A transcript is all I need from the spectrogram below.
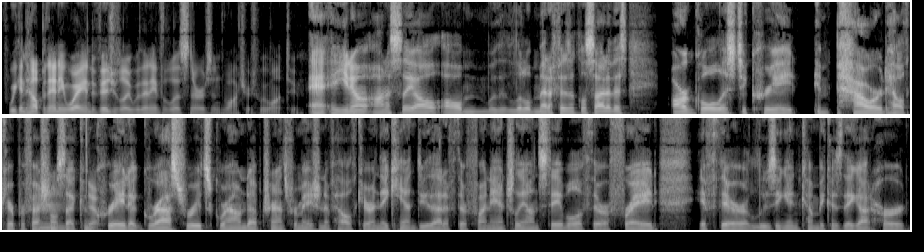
if we can help in any way individually with any of the listeners and watchers, we want to. and, you know honestly all all with a little metaphysical side of this our goal is to create empowered healthcare professionals Mm, that can yep. create a grassroots ground up transformation of healthcare and they can't do that if they're financially unstable if they're afraid if they're losing income because they got hurt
